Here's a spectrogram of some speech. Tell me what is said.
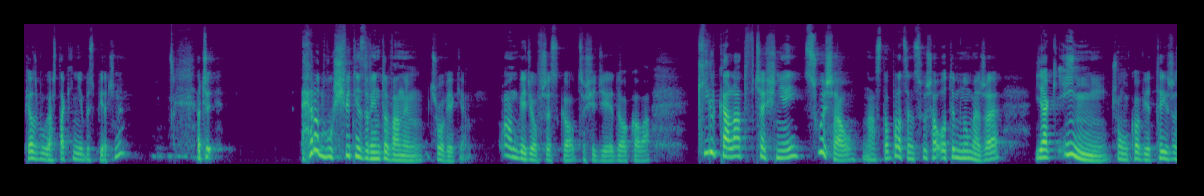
Piotr był aż taki niebezpieczny? Znaczy, Herod był świetnie zorientowanym człowiekiem. On wiedział wszystko, co się dzieje dookoła. Kilka lat wcześniej słyszał, na 100% słyszał o tym numerze, jak inni członkowie tejże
